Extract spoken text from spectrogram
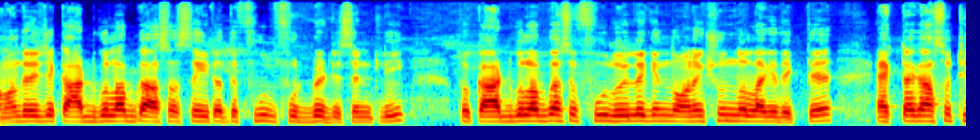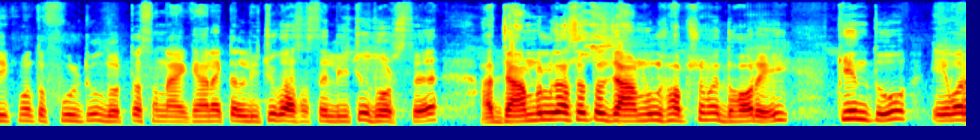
আমাদের এই যে কাঠগোলাপ গাছ আছে, এটাতে ফুল ফুটবে রিসেন্টলি তো কাঠগোলাপ গাছে ফুল হইলে কিন্তু অনেক সুন্দর লাগে দেখতে। একটা গাছও ঠিক মতো ফুল টুল ধরতেছে না, এখানে একটা লিচু গাছ আছে, লিচু ধরছে। আর জামরুল গাছে তো জামরুল সবসময় ধরেই, কিন্তু এবার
